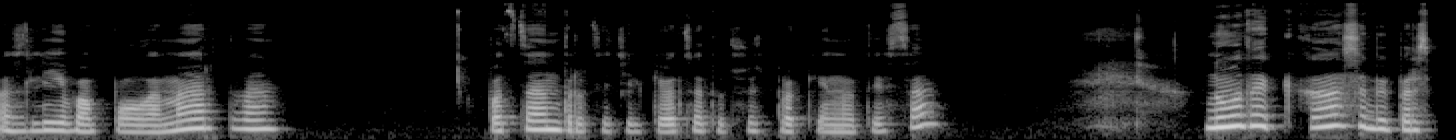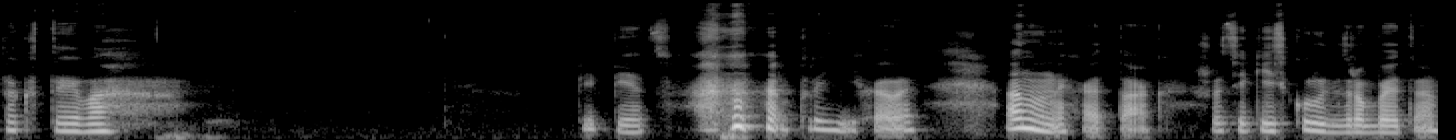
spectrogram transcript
Зліва поле мертве. по центру це тільки оце тут щось прокинути і все. Ну, така собі перспектива. Піпець. Приїхали. А ну, нехай так. Щось якийсь круть зробити.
